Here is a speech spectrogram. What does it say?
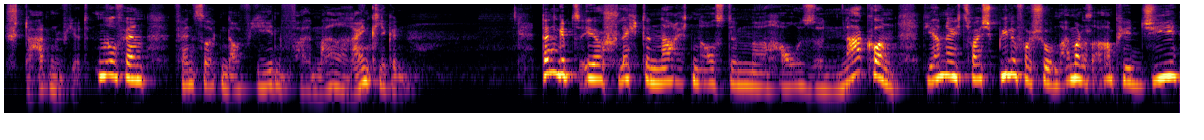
starten wird. Insofern, Fans sollten da auf jeden Fall mal reinklicken. Dann gibt es eher schlechte Nachrichten aus dem Hause Nakon. Die haben nämlich zwei Spiele verschoben. Einmal das RPG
